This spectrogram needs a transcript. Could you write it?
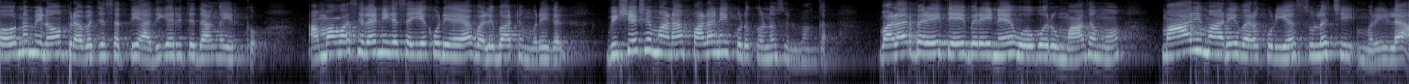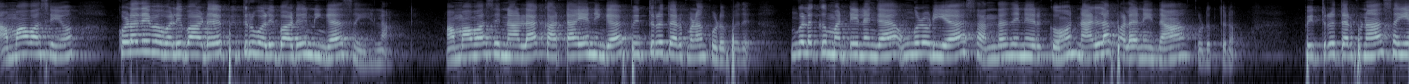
பௌர்ணமியிலும் பிரபஞ்ச சக்தி அதிகரித்து தாங்க இருக்கும். அமாவாசையில் நீங்கள் செய்யக்கூடிய வழிபாட்டு முறைகள் விசேஷமான பலனை கொடுக்கணும்னு சொல்லுவாங்க வளர்பிறை தேய்பிறைன்னு ஒவ்வொரு மாதமும் மாறி மாறி வரக்கூடிய சுழற்சி முறையில் அமாவாசையும் குலதெய்வ வழிபாடு பித்ரு வழிபாடு நீங்கள் செய்யலாம். அமாவாசைனால கட்டாயம் நீங்கள் பித்ரு தர்ப்பணம் கொடுப்பது. உங்களுக்கு மட்டும் இல்லைங்க உங்களுடைய சந்ததியினருக்கும் நல்ல பலனை தான் கொடுத்துடும். பித்ரு தர்ப்பணம் செய்ய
